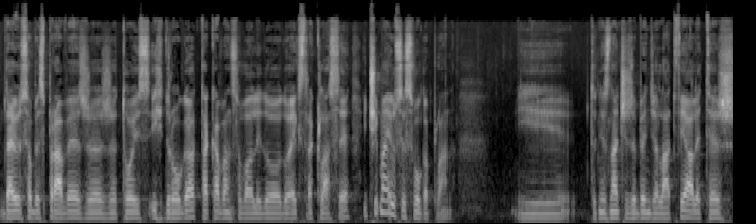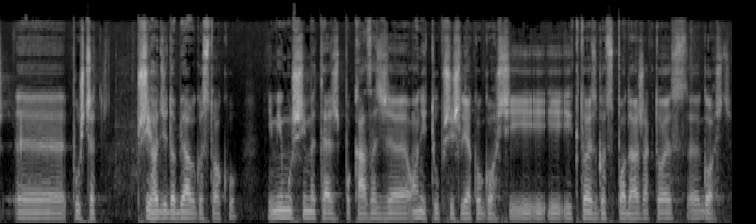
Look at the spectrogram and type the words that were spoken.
Dają sobie sprawę, że, że to jest ich droga, tak awansowali do, do ekstraklasy i trzymają się swojego planu. I to nie znaczy, że będzie łatwiej, ale też e, Puszcza przychodzi do Białego Stoku i my musimy też pokazać, że oni tu przyszli jako gości i, i, i kto jest gospodarz, a kto jest e, gość.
